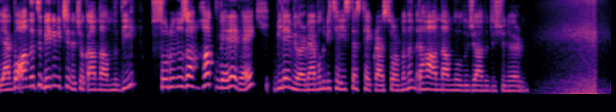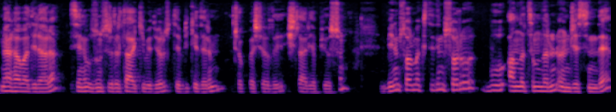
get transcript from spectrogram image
Yani bu anlatı benim için de çok anlamlı değil. Sorunuza hak vererek bilemiyorum. Yani bunu bir teiste tekrar sormanın daha anlamlı olacağını düşünüyorum. Merhaba Dilara. Seni uzun süredir takip ediyoruz. Tebrik ederim. Çok başarılı işler yapıyorsun. Benim sormak istediğim soru bu anlatımların öncesinde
